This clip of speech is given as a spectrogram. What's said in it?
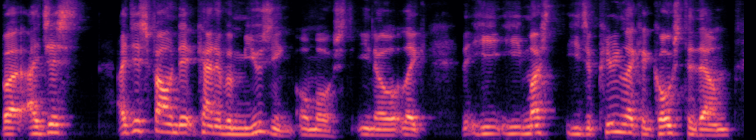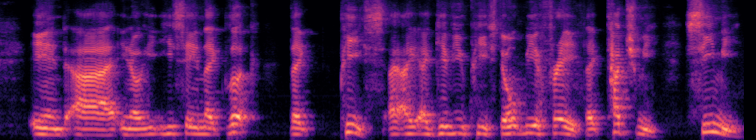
But I just, I just found it kind of amusing, almost. You know, like he he must he's appearing like a ghost to them, and uh, you know he, he's saying like, look, like peace. I, I give you peace. Don't be afraid. Like touch me, see me.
